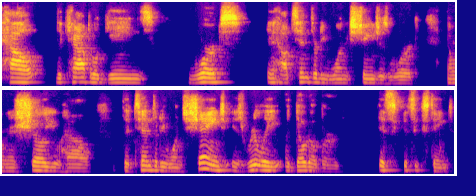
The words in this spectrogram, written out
how the capital gains works and how 1031 exchanges work. And we're going to show you how the 1031 exchange is really a dodo bird. It's it's extinct.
